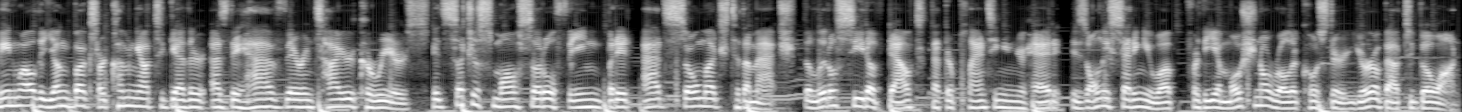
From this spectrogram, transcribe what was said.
Meanwhile, the Young Bucks are coming out together as they have their entire careers. It's such a small subtle thing, but it adds so much to the match. The little seed of doubt that they're planting in your head is only setting you up for the emotional roller coaster you're about to go on.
